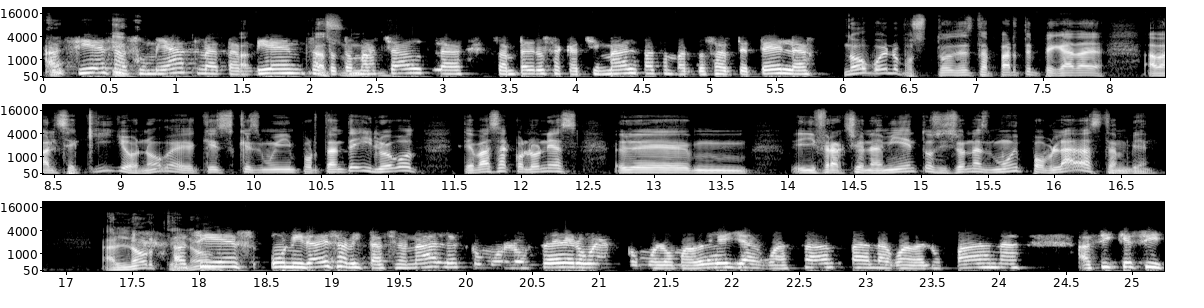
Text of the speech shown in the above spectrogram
Así es, Azumiatla también, Santo Tomás Chautla, San Pedro Sacachimalpa, San Bartosar Tetela. No, bueno, pues toda esta parte pegada a Valsequillo, ¿no? Eh, que, es, que es muy importante. Y luego te vas a colonias eh, y fraccionamientos y zonas muy pobladas también, al norte, ¿no? Así es, unidades habitacionales como Los Héroes, como Loma Bella, Guasanta, La Guadalupana. Así que sí,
